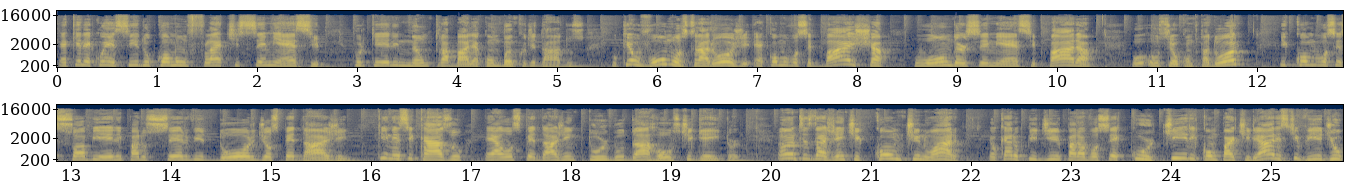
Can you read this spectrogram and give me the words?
é que ele é conhecido como um Flat CMS, porque ele não trabalha com banco de dados. O que eu vou mostrar hoje é como você baixa o Wonder CMS para o, o seu computador e como você sobe ele para o servidor de hospedagem, que nesse caso é a hospedagem turbo da HostGator. Antes da gente continuar, eu quero pedir para você curtir e compartilhar este vídeo,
